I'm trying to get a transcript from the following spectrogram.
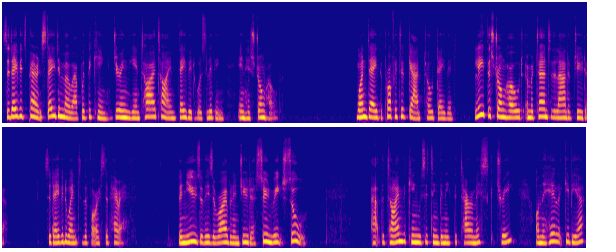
So David's parents stayed in Moab with the king during the entire time David was living in his stronghold. One day the prophet of Gad told David, Leave the stronghold and return to the land of Judah. So David went to the forest of Hereth. The news of his arrival in Judah soon reached Saul. At the time the king was sitting beneath the tamarisk tree on the hill at Gibeah,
